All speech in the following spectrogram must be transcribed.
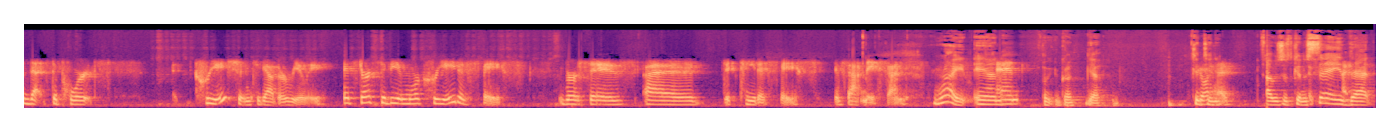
that supports creation together, really. It starts to be a more creative space versus uh, dictated space, if that makes sense. Right. And, and oh, you're good. Yeah. Continue. Go ahead. I was just going to say that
